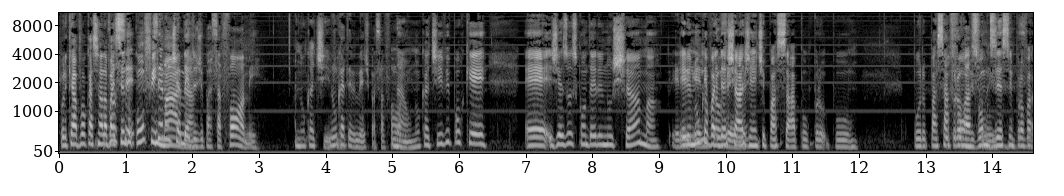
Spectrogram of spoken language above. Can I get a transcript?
Porque a vocação ela vai Você- sendo confirmada. Você não tinha medo de passar fome? Nunca tive. Nunca teve medo de passar fome? Não, nunca tive, porque é, Jesus, quando ele nos chama, Ele- ele, nunca ele vai provê, deixar né? a gente passar por. por, por por passar fome, vamos dizer assim, prova-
